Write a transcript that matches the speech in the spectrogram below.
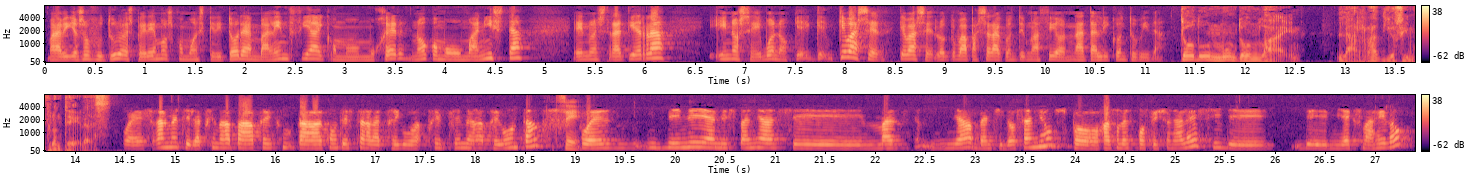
maravilloso futuro, esperemos, como escritora en Valencia y como mujer, ¿no? Como humanista en nuestra tierra? Y no sé, bueno, ¿qué, qué va a ser? ¿Qué va a ser lo que va a pasar a continuación, Natalie, con tu vida? Todo un mundo online la radio sin fronteras. Pues realmente la primera para, para contestar a la primera pregunta, pues vine en España hace más ya 22 años por razones profesionales y de, de mi ex marido.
